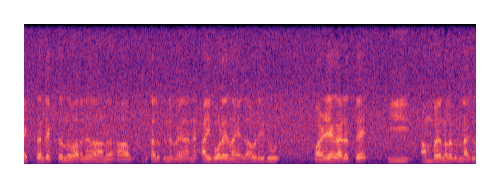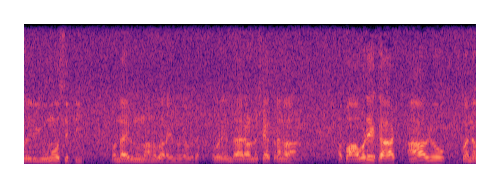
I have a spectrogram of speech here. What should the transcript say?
രക്തം രക്തം എന്ന് പറഞ്ഞതാണ് ആ സ്ഥലത്തിന്റെ പേര് ഐഹോള എന്നായത്. അവിടെ ഒരു പഴയ കാലത്തെ ഈ അമ്പലങ്ങളൊക്കെ ഉണ്ടാക്കുന്ന ഒരു യൂണിവേഴ്സിറ്റി ഉണ്ടായിരുന്നു എന്നാണ് പറയുന്നത് അവിടെ. അവിടെയും ധാരാളം ക്ഷേത്രങ്ങളാണ്. അപ്പോൾ അവിടെയൊക്കെ ആ ആ ഒരു പിന്നെ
